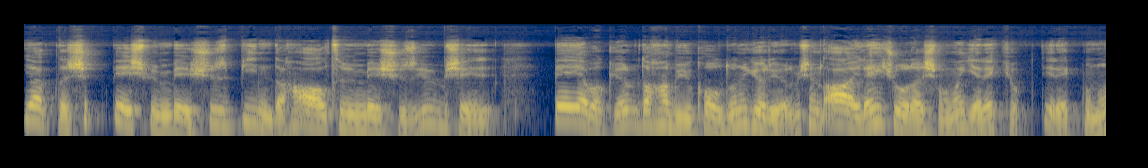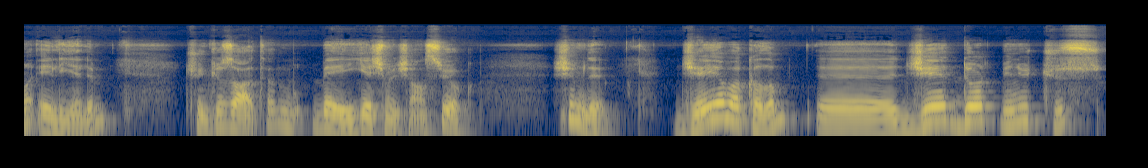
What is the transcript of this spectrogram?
yaklaşık 5500, 1000 daha 6500 gibi bir şey. B'ye bakıyorum daha büyük olduğunu görüyorum. Şimdi A ile hiç uğraşmama gerek yok. Direkt bunu eleyelim. Çünkü zaten B'yi geçme şansı yok. Şimdi C'ye bakalım. Ee, C 4300.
